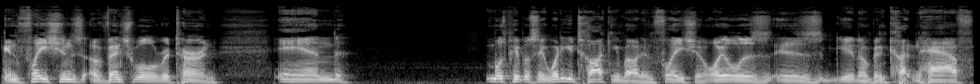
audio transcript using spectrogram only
inflation's eventual return. And most people say, "What are you talking about? Inflation? Oil is is you know been cut in half.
